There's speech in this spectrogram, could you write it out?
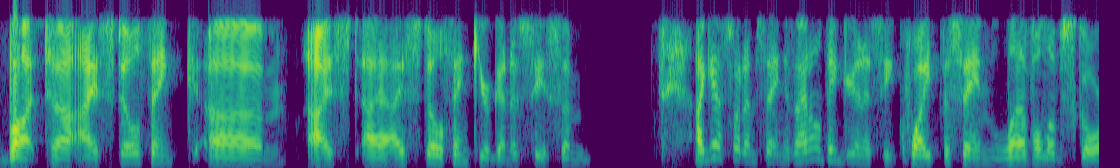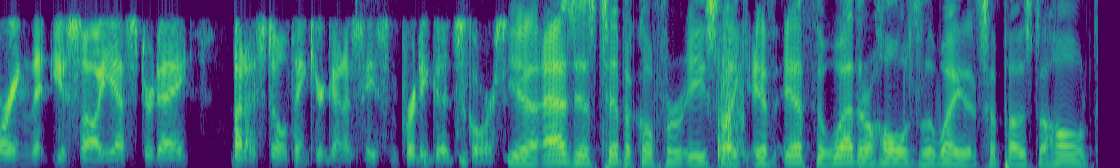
But uh, I still think um, I, I still think you're going to see some I guess what I'm saying is I don't think you're going to see quite the same level of scoring that you saw yesterday, but I still think you're going to see some pretty good scores. Yeah, as is typical for East Eastlake, if if the weather holds the way it's supposed to hold,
